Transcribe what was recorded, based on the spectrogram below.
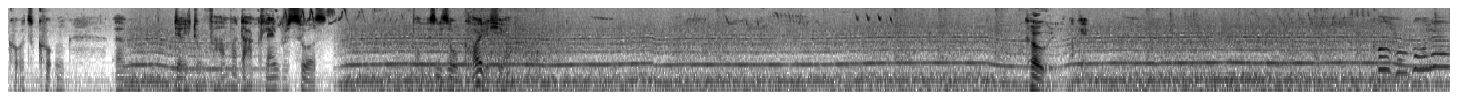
kurz gucken. Ähm, die Richtung fahren wir da. Claim Resource. Warum ist die so gräulich hier? Coal. Okay. Kohle.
